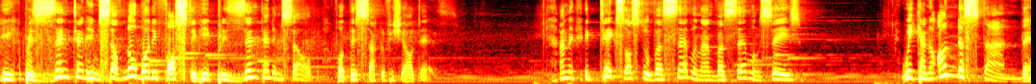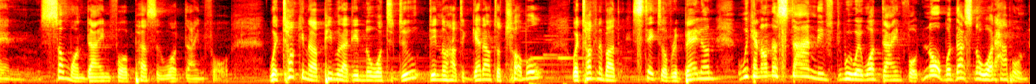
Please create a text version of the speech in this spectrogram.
He presented Himself. Nobody forced Him, He presented Himself for this sacrificial death. And it takes us to verse 7, and verse 7 says, We can understand then someone dying for a person what dying for. We're talking about people that didn't know what to do, didn't know how to get out of trouble, we're talking about states of rebellion. We can understand if we were what dying for. No, but that's not what happened.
